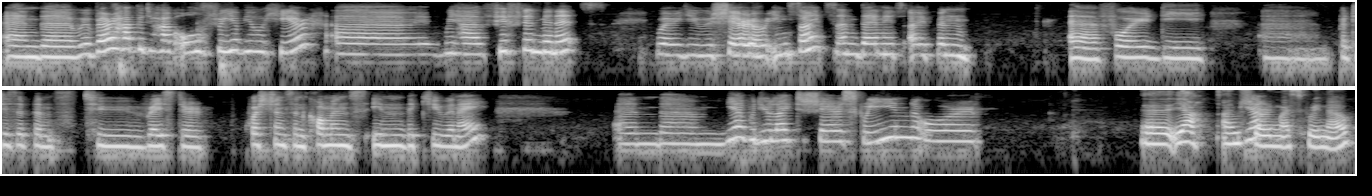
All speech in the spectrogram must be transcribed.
And uh, we're very happy to have all three of you here. Uh, we have 15 minutes where you share your insights and then it's open uh, for the uh, participants to raise their questions and comments in the Q&A. And um, yeah, would you like to share a screen or? Uh, yeah, I'm sharing yeah. my screen now.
